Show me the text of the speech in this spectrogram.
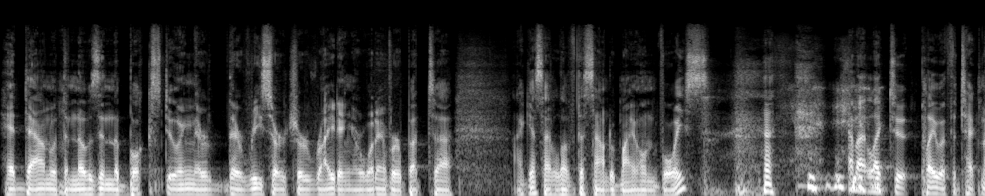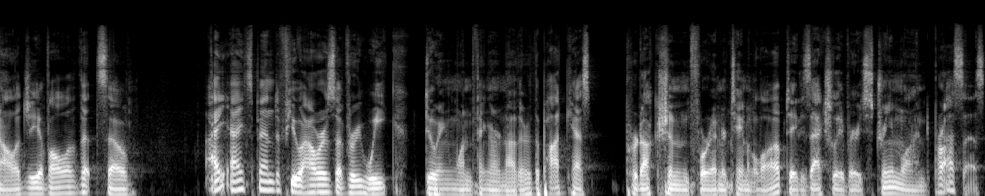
head down with the nose in the books, doing their their research or writing or whatever. But uh, I guess I love the sound of my own voice, and I like to play with the technology of all of it. So I, I spend a few hours every week doing one thing or another. The podcast production for Entertainment Law Update is actually a very streamlined process.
